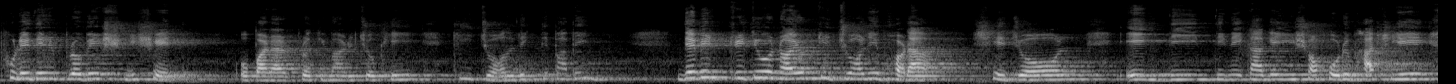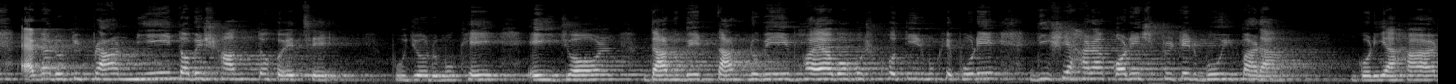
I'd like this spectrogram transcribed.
ফুলেদের প্রবেশ নিষেধ। ও পাড়ার প্রতিমার চোখে কি জল দেখতে পাবেন? দেবীর তৃতীয় নয়নটি জলে ভরা। সে জল এই দিন তিনেক আগেই শহর ভাসিয়ে এগারোটি প্রাণ নিয়ে তবে শান্ত হয়েছে। পুজোর মুখে এই জল, দানবের তাণ্ডবে ভয়াবহ ক্ষতির মুখে পড়ে দিশেহারা করে স্ট্রিটের বই পাড়া গড়িয়াহাট,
